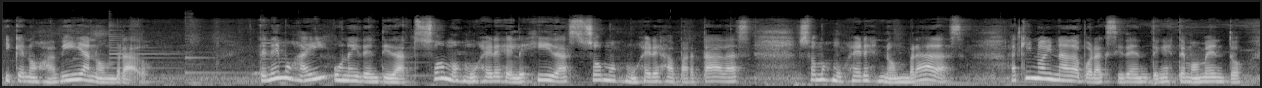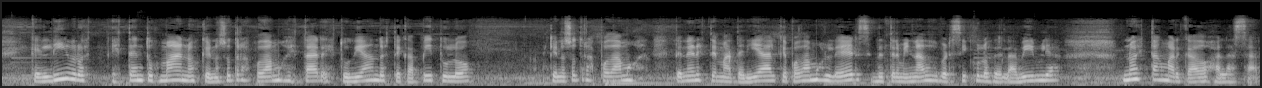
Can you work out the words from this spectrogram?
y que nos había nombrado. Tenemos ahí una identidad. Somos mujeres elegidas, somos mujeres apartadas, somos mujeres nombradas. Aquí no hay nada por accidente en este momento. Que el libro esté en tus manos, que nosotras podamos estar estudiando este capítulo, que nosotras podamos tener este material, que podamos leer determinados versículos de la Biblia, no están marcados al azar.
